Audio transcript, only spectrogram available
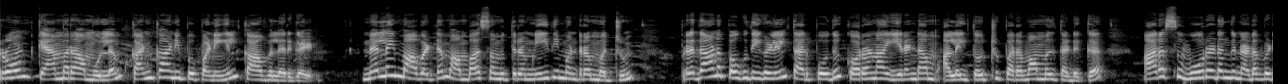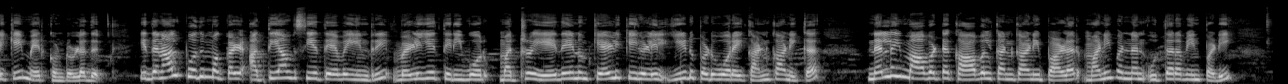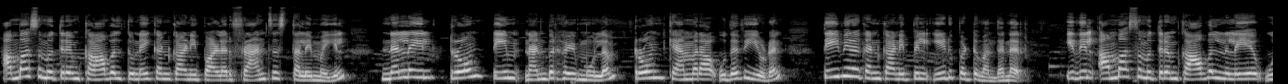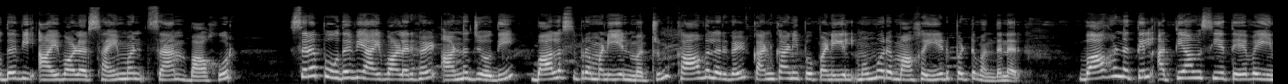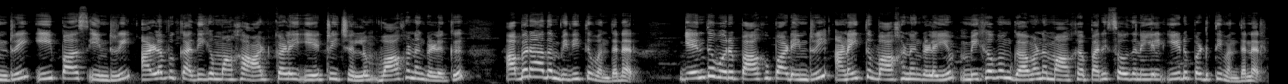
Drone camera மூலம் கண்காணிப்பு பணியில் காவலர்கள். நெல்லை மாவட்டம் அம்பாசமுத்திரம் நீதிமன்றம் மற்றும் பிரதான பகுதிகளில் தற்போது கொரோனா இரண்டாம் அலை தொற்று பரவாமல் தடுக்க அரசு ஊரடங்கு நடவடிக்கை மேற்கொண்டுள்ளது. இதனால் பொதுமக்கள் அத்தியாவசிய தேவையின்றி வெளியே திரிவோர் மற்ற ஏதேனும் கேளிக்கைகளில் ஈடுபடுவோரை கண்காணிக்க நெல்லை மாவட்ட காவல் கண்காணிப்பாளர் மணிவண்ணன் உத்தரவின்படி அம்பாசமுத்திரம் காவல் துணை கண்காணிப்பாளர் பிரான்சிஸ் தலைமையில் நெல்லையில் ட்ரோன் டீம் நண்பர்கள் மூலம் ட்ரோன் கேமரா உதவியுடன் தீவிர கண்காணிப்பில் ஈடுபட்டு வந்தனர். இதில் அம்பாசமுத்திரம் காவல் நிலைய உதவி ஆய்வாளர் சைமன் சாம் பாகூர் சிறப்பு உதவி ஆய்வாளர்கள் அன்னஜோதி பாலசுப்ரமணியன் மற்றும் காவலர்கள் கண்காணிப்பு பணியில் மும்முரமாக ஈடுபட்டு வந்தனர். வாகனத்தில் அத்தியாவசிய தேவையின்றி இ பாஸ் இன்றி அளவுக்கு அதிகமாக ஆட்களை ஏற்றிச் செல்லும் வாகனங்களுக்கு அபராதம் விதித்து வந்தனர். எந்த ஒரு பாகுபாடின்றி அனைத்து வாகனங்களையும் மிகவும் கவனமாக பரிசோதனையில் ஈடுபடுத்தி வந்தனர்.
